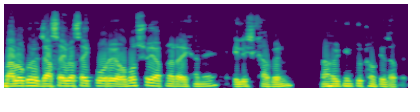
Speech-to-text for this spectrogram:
ভালো করে যাচাই বাছাই করে অবশ্যই আপনারা এখানে ইলিশ খাবেন, না হয় কিন্তু ঠকে যাবেন।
